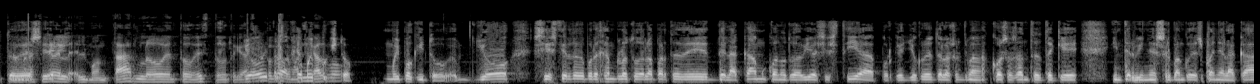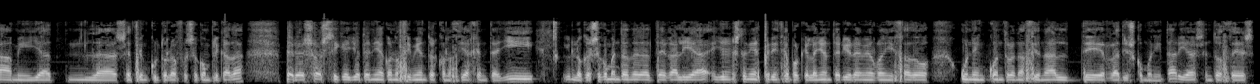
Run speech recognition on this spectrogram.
Entonces, eh, el, el montarlo, el todo esto. Te yo hoy trabajé muy calvo. poquito. Muy poquito. Yo, sí es cierto que, por ejemplo, toda la parte de, de la CAM, cuando todavía existía, porque yo creo que de las últimas cosas antes de que interviniese el Banco de España, la CAM y ya la sección cultural fuese complicada, pero eso sí que yo tenía conocimientos, conocía gente allí. Lo que os he comentado de la Tegalia, ellos tenían experiencia porque el año anterior habían organizado un encuentro nacional de radios comunitarias, entonces,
